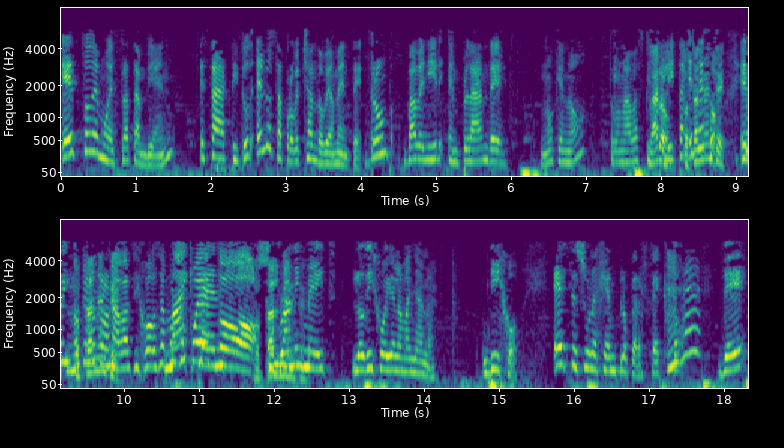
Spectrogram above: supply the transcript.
esto demuestra también esta actitud. Él lo está aprovechando, obviamente. Trump va a venir en plan de, ¿no que no? ¿Tronabas Claro, pistolita? totalmente. Es eso. Es, no que no totalmente. tronabas, hijo. O sea, por Mike Pence, su Totalmente. running mate, lo dijo hoy en la mañana. Dijo, este es un ejemplo perfecto de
